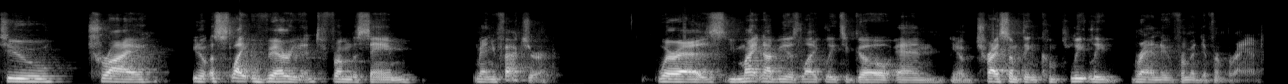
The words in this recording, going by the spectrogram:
to try you know a slight variant from the same manufacturer whereas you might not be as likely to go and you know try something completely brand new from a different brand.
